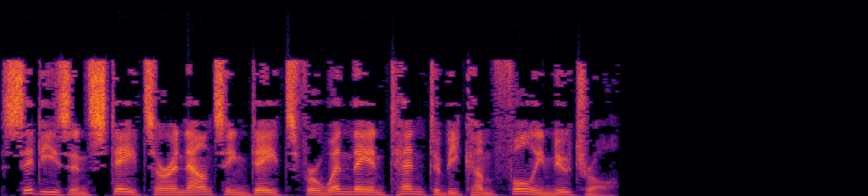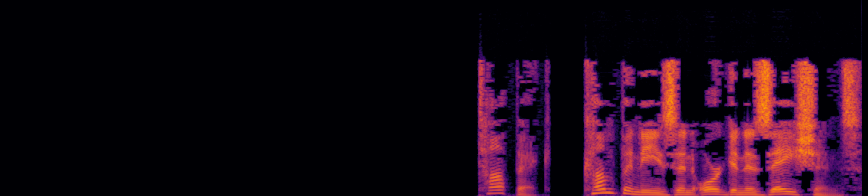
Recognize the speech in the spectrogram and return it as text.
cities and states are announcing dates for when they intend to become fully neutral. Companies and organizations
